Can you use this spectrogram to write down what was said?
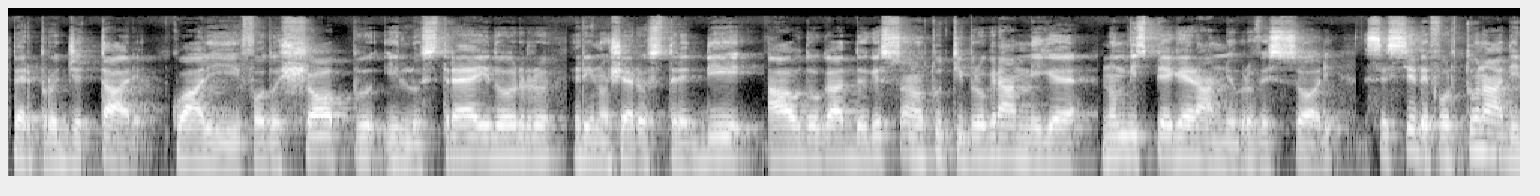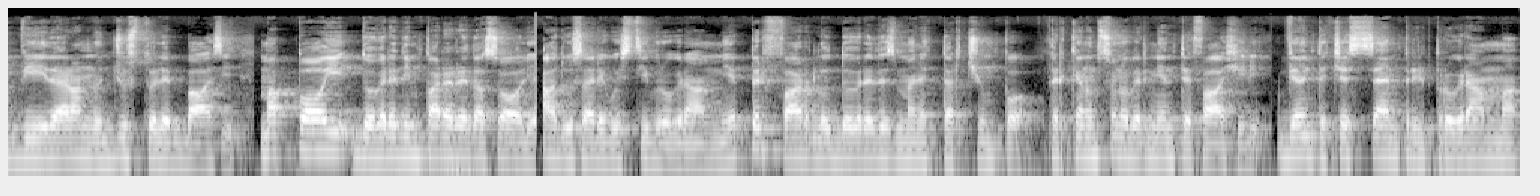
per progettare, quali Photoshop, Illustrator, Rhinoceros 3D, AutoCAD, che sono tutti programmi che non vi spiegheranno i professori. Se siete fortunati vi daranno giusto le basi, ma poi dovrete imparare da soli ad usare questi programmi e per farlo dovrete smanettarci un po' perché non sono per niente facili. Ovviamente c'è sempre il programma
